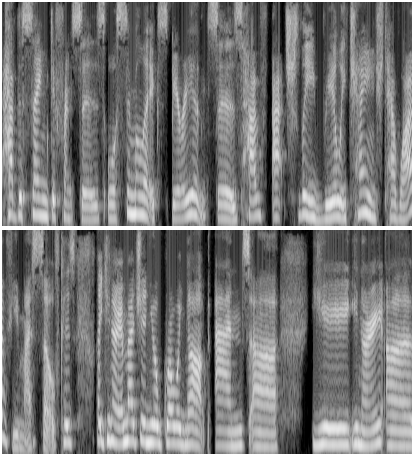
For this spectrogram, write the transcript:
have the same differences or similar experiences have actually really changed how I view myself. Cause like, you know, imagine you're growing up and, uh, you, you know, uh,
